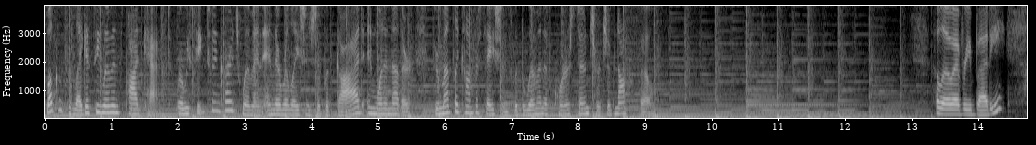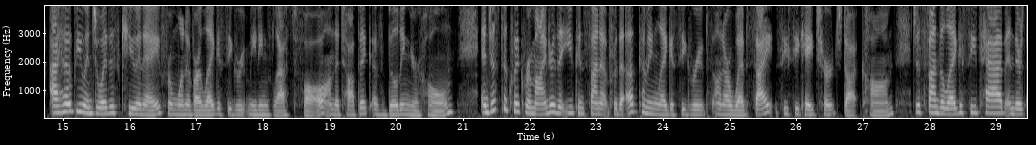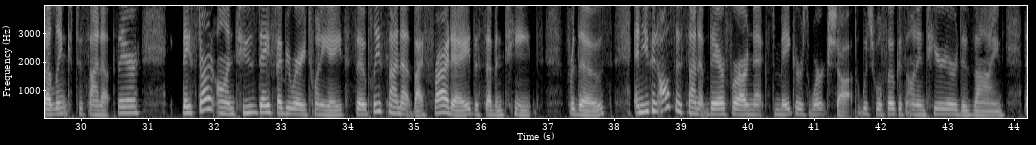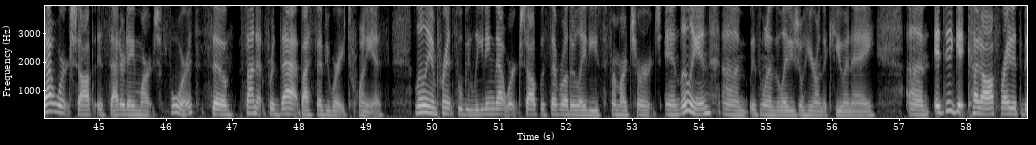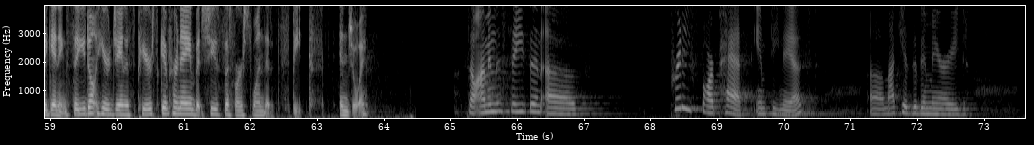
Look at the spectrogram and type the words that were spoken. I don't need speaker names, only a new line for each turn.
Welcome to Legacy Women's Podcast, where we seek to encourage women in their relationship with God and one another through monthly conversations with the women of Cornerstone Church of Knoxville. Hello everybody. I hope you enjoy this Q&A from one of our legacy group meetings last fall on the topic of building your home. And just a quick reminder that you can sign up for the upcoming legacy groups on our website cckchurch.com. Just find the legacy tab and there's a link to sign up there. They start on Tuesday, February 28th, so please sign up by Friday, the 17th, for those. And you can also sign up there for our next Makers Workshop, which will focus on interior design. That workshop is Saturday, March 4th, so sign up for that by February 20th. Lillian Prince will be leading that workshop with several other ladies from our church, and Lillian um, is one of the ladies you'll hear on the Q&A. Um, it did get cut off right at the beginning, so you don't hear Janice Pierce give her name, but she's the first one that speaks. Enjoy.
So I'm in the season of pretty far past empty nest. Uh, my kids have been married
